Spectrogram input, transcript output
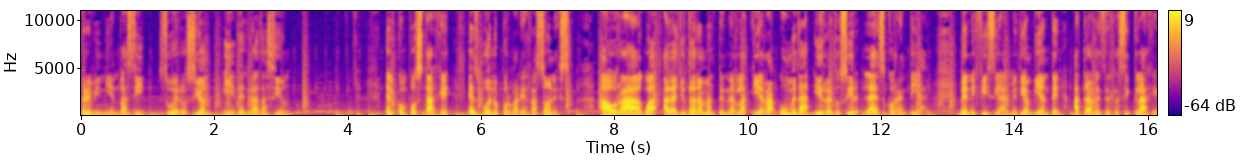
previniendo así su erosión y degradación. El compostaje es bueno por varias razones. Ahorra agua al ayudar a mantener la tierra húmeda y reducir la escorrentía. Beneficia al medio ambiente a través del reciclaje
